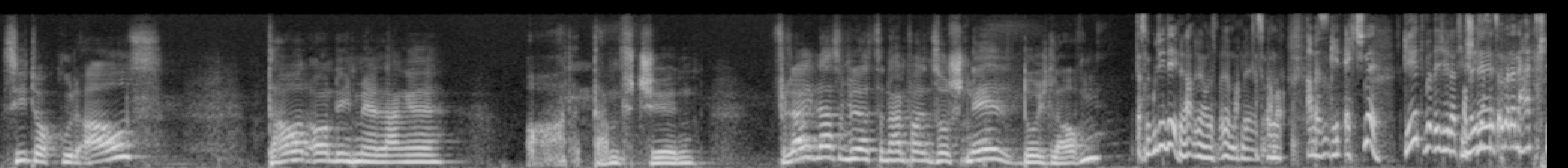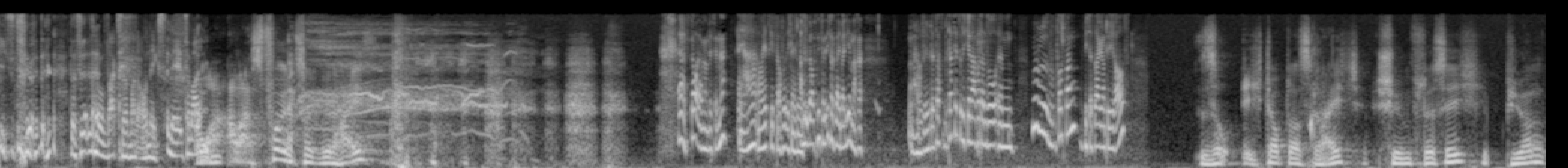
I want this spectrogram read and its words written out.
sieht doch gut aus, dauert auch nicht mehr lange. Oh, das dampft schön. Vielleicht lassen wir das dann einfach so schnell durchlaufen. Oh, aber das Feuerzeug wird heiß. So, ich glaube, das reicht. Schön flüssig. Björn,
